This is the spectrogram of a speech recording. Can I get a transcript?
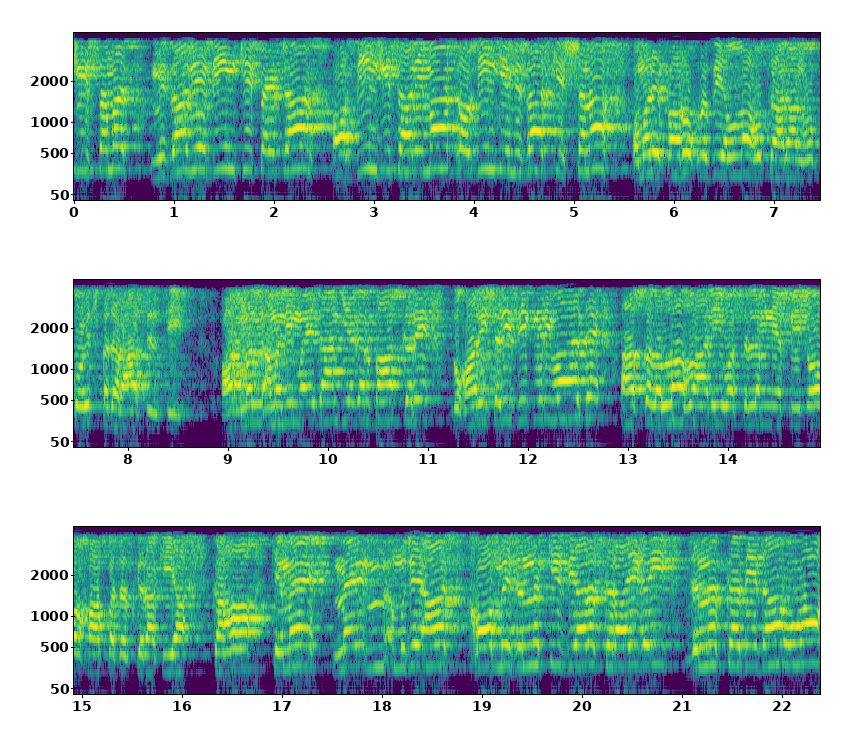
کی سمجھ، مزاج دین کی پہچان اور دین کی تعلیمات اور دین کے مزاج کی شناخت عمر فاروق رضی اللہ تعالیٰ عنہ کو اس قدر حاصل تھی۔ اور عمل عملی میدان کی اگر بات کریں، بخاری شریفی کی روایت ہے، آپ صلی اللہ علیہ وسلم نے اپنی طور خواب کا تذکرہ کیا، کہا کہ میں میں مجھے آج خواب میں جنت کی زیارت کرائی گئی، جنت کا دیدار ہوا،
